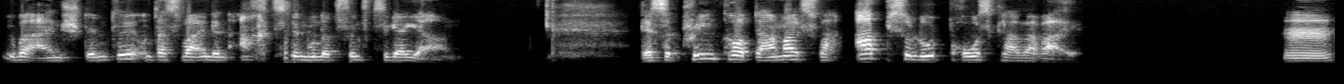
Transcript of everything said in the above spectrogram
übereinstimmte. Und das war in den 1850er Jahren. Der Supreme Court damals war absolut pro Sklaverei. Mhm.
